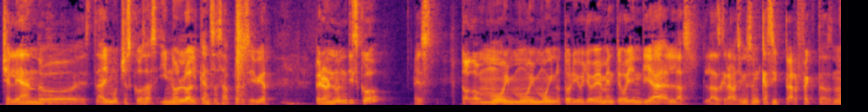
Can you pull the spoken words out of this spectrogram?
cheleando, está- hay muchas cosas y no lo alcanzas a percibir. Pero en un disco es todo muy, muy, muy notorio. Y obviamente hoy en día las, las grabaciones son casi perfectas, ¿no?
